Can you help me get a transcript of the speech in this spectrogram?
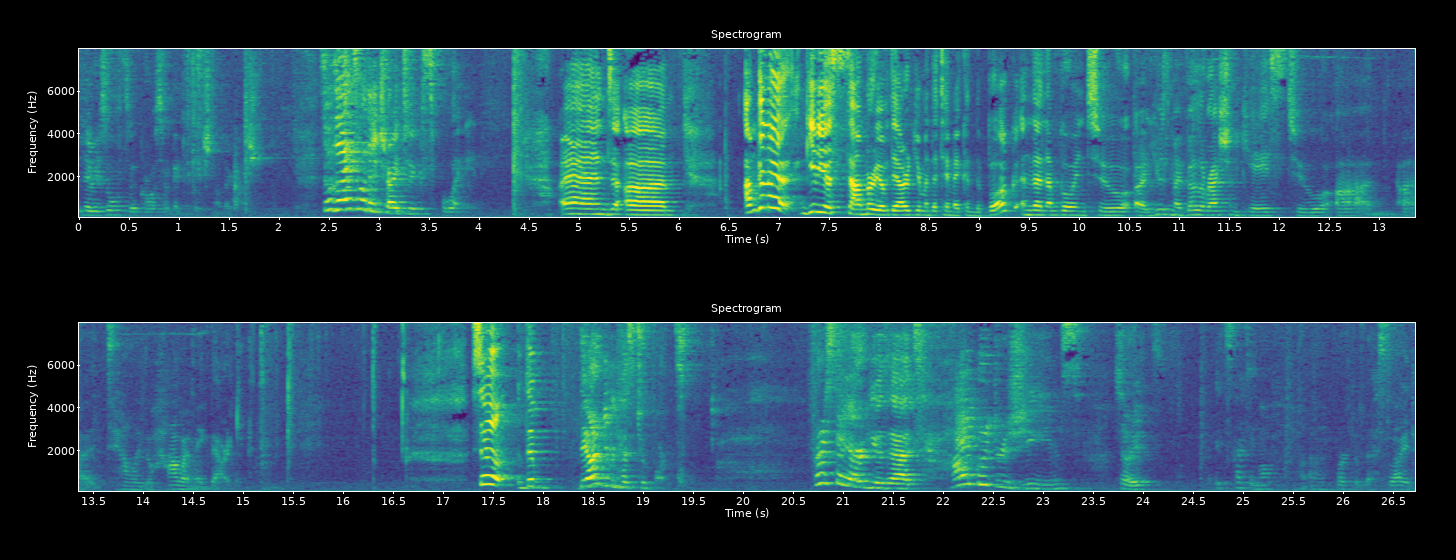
there is also cross-organizational direction. So that's what I try to explain. And um, I'm going to give you a summary of the argument that I make in the book, and then I'm going to uh, use my Belarusian case to um, uh, tell you how I make the argument. So the, the argument has two parts. First, I argue that hybrid regimes, sorry, it's, it's cutting off uh, part of the slide.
